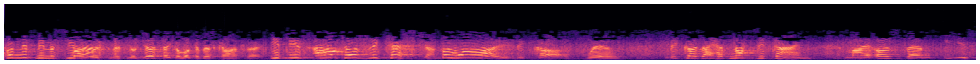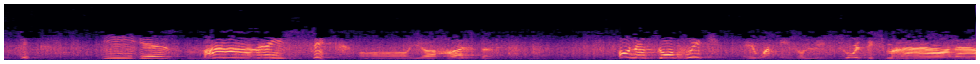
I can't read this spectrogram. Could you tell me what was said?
Permit me, Monsieur. But listen, if you'll just take a look at this contract. It is out of the question. But why? Because, well, because I have not the time. My husband is sick. He is very sick. Oh, your husband. Oh, now go quick. Hey, what is all this? Who is this man? Now, now,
